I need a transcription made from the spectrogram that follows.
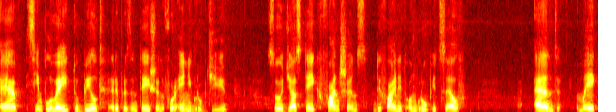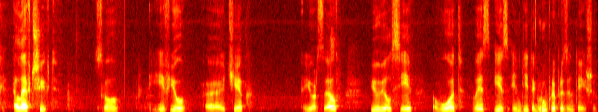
a simple way to build a representation for any group G. So just take functions, define it on group itself, and make a left shift. So if you uh, check yourself, you will see what this is indeed a group representation.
